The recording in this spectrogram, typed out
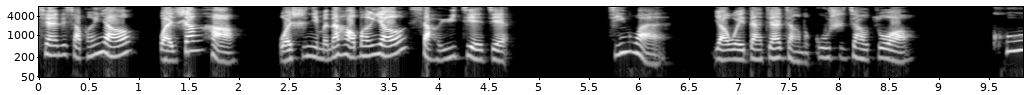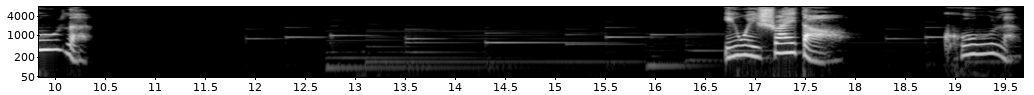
亲爱的小朋友，晚上好！我是你们的好朋友小鱼姐姐。今晚要为大家讲的故事叫做《哭了》，因为摔倒哭了，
